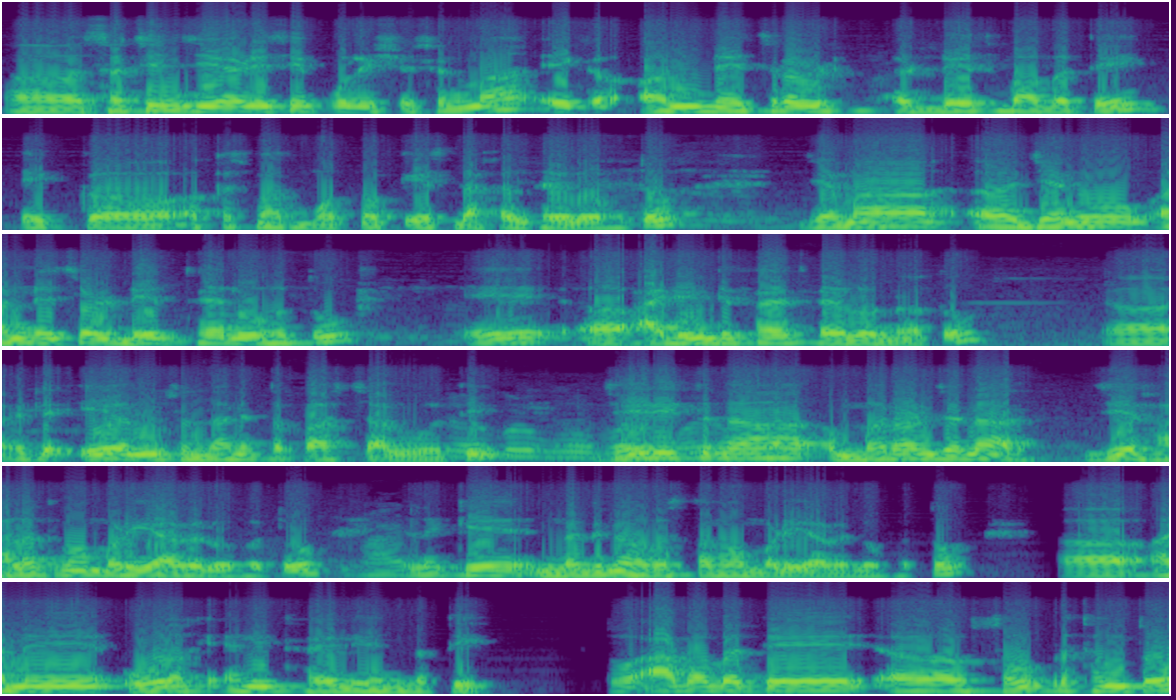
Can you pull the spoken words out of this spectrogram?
સચિન જીઆરડીસી પોલીસ સ્ટેશનમાં એક અનનેચરલ ડેથ બાબતે એક અકસ્માત મોતનો કેસ દાખલ થયેલો હતો. જેમાં જેનું અનનેચરલ ડેથ થયેલું હતું એ આઈડેન્ટિફાય થયેલો નહોતો હતો. એટલે એ અનુસંધાને તપાસ ચાલુ હતી. જે રીતના મરણ જનાર જે હાલતમાં મળી આવેલો હતો, એટલે કે નગ્ન અવસ્થામાં મળી આવેલો હતો અને ઓળખ એની થયેલી નથી. તો આ બાબતે સૌ પ્રથમ તો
